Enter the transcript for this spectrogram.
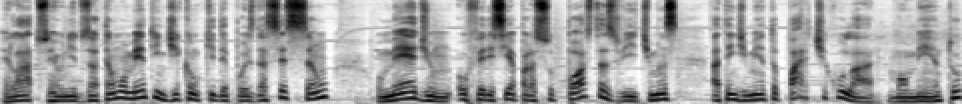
Relatos reunidos até o momento indicam que depois da sessão, o médium oferecia para supostas vítimas atendimento particular, momento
